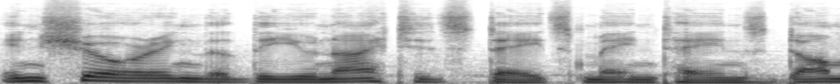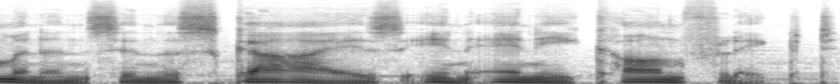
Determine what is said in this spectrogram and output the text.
ensuring that the United States maintains dominance in the skies in any conflict.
